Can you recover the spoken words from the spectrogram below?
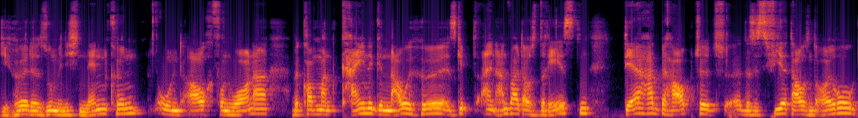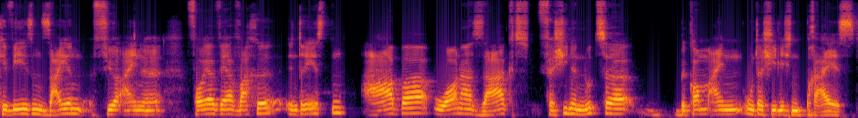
die Hürde Summe nicht nennen können. Und auch von Warner bekommt man keine genaue Höhe. Es gibt einen Anwalt aus Dresden, der hat behauptet, dass es 4000 Euro gewesen seien für eine Feuerwehrwache in Dresden. Aber Warner sagt, verschiedene Nutzer bekommen einen unterschiedlichen Preis.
